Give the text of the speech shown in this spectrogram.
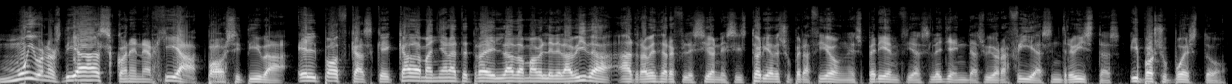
Muy buenos días con energía positiva, el podcast que cada mañana te trae el lado amable de la vida a través de reflexiones, historia de superación, experiencias, leyendas, biografías, entrevistas y por supuesto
